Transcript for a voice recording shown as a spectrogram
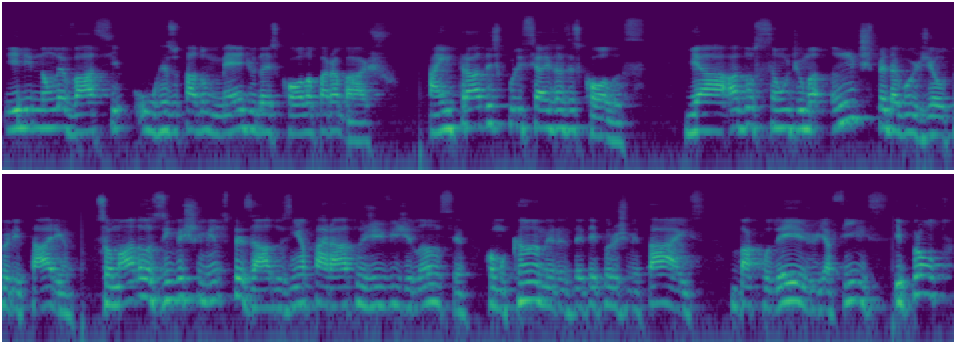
ele não levasse o resultado médio da escola para baixo. A entrada de policiais nas escolas e a adoção de uma antipedagogia autoritária, somada aos investimentos pesados em aparatos de vigilância, como câmeras, detectores de metais, baculejo e afins, e pronto,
